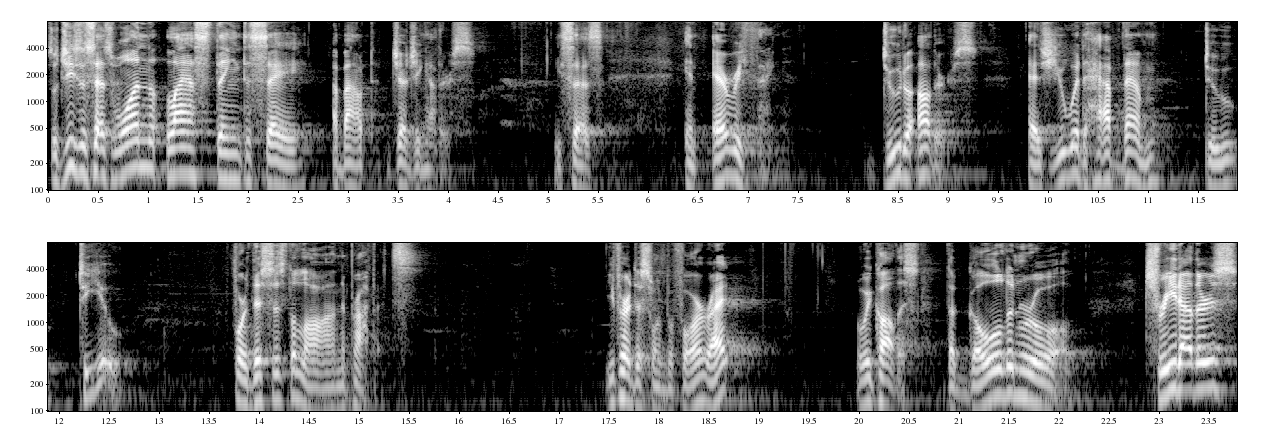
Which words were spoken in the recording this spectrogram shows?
So Jesus has one last thing to say about judging others. He says, In everything, do to others as you would have them do to you. For this is the law and the prophets. You've heard this one before, right? What we call this? The golden rule. Treat others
